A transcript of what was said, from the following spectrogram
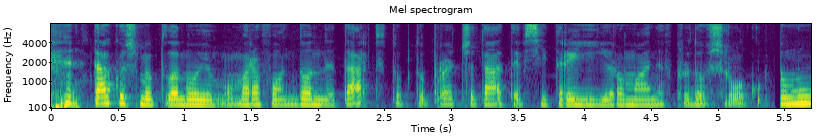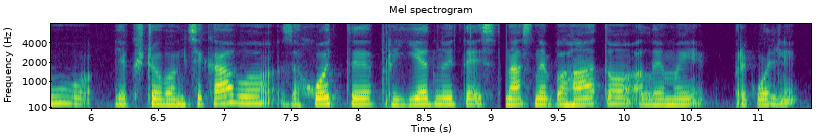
Також ми плануємо марафон Донни Тарт, тобто прочитати всі три її романи впродовж року. Тому, якщо вам цікаво, заходьте, приєднуйтесь. Нас небагато, але ми прикольні.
